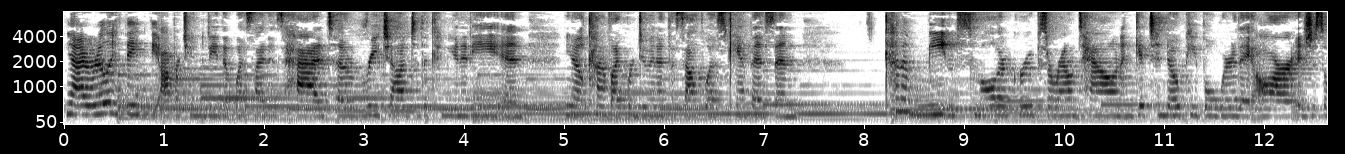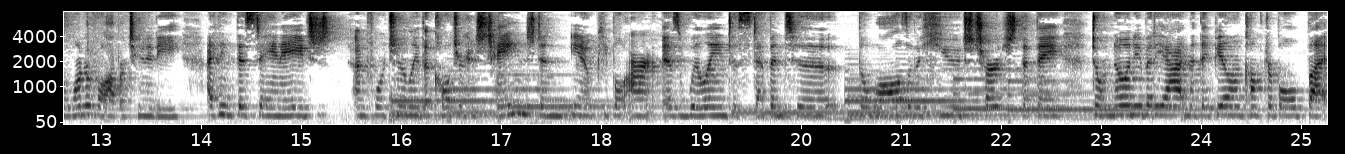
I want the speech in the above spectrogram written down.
Yeah, I really think the opportunity that Westside has had to reach out to the community and, you know, kind of like we're doing at the Southwest campus and kind of meet in smaller groups around town and get to know people where they are is just a wonderful opportunity. I think this day and age, unfortunately the culture has changed and you know people aren't as willing to step into the walls of a huge church that they don't know anybody at and that they feel uncomfortable but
